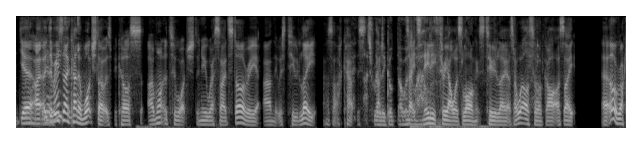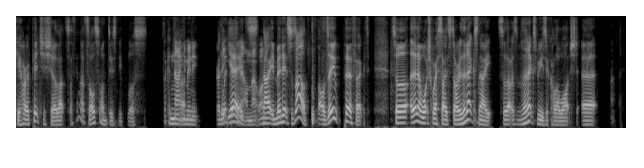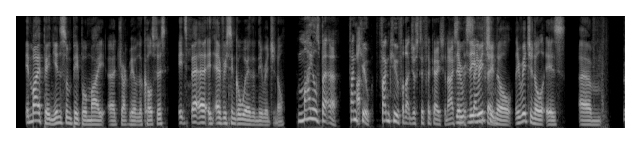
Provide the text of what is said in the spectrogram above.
Yeah, Oh, I, I- the reason I kind of watched that was because I wanted to watch the new West Side Story, and it was too late. I was like, I can't. This, That's really good though. It's, As like, it's nearly three hours long. It's too late. I was like, what else have I got? I was like, uh, oh, Rocky Horror Picture Show. That's I think that's also on Disney Plus. It's like a ninety-minute. And it, yeah, it, it's that one? ninety minutes. I was, oh, I'll do perfect. So and then I watched West Side Story the next night. So that was the next musical I watched. Uh, in my opinion, some people might uh, drag me over the coals for this. It's better in every single way than the original. Miles better. Thank Uh, you. Thank you for that justification. I The, said the, the thing. original, the original is um,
